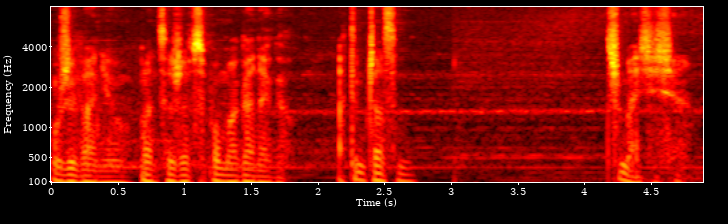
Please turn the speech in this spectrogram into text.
używaniu pancerza wspomaganego. A tymczasem trzymajcie się.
